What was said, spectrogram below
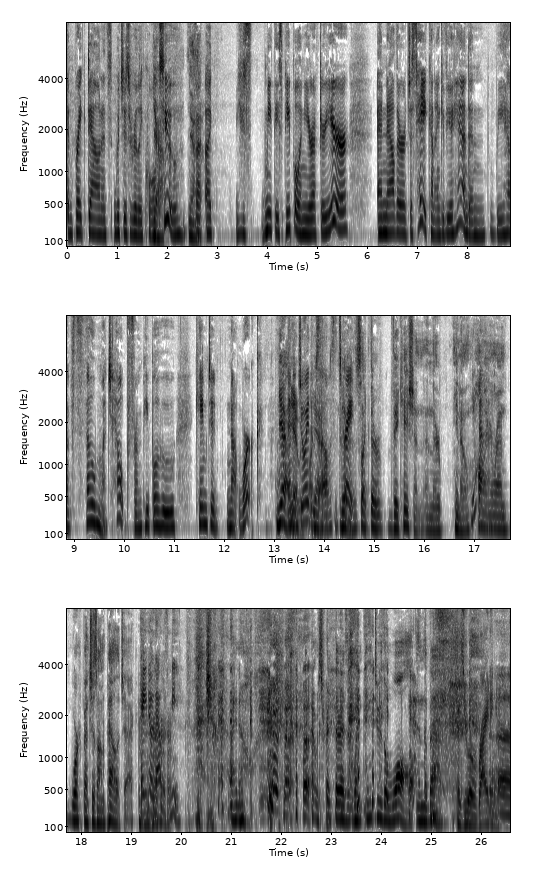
and break down, it's, which is really cool Yeah. too. Yeah. But like you meet these people and year after year, and now they're just, hey, can I give you a hand? And we have so much help from people who came to not work yeah, and yeah, enjoy we've learned themselves. It's Yeah, great. It's like their vacation and they're, you know, Yeah. hauling around workbenches on a pallet jack. hey, no, that was me. I know. I was right there as it went into the wall in the back. because you were writing it. Uh.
